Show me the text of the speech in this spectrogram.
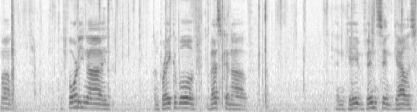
Come on. To 49, Unbreakable of Veskanov. And Gabe Vincent Galaxy,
